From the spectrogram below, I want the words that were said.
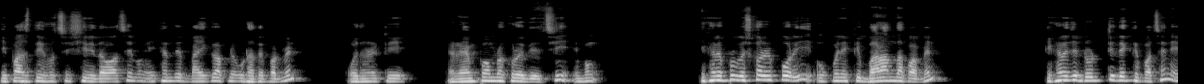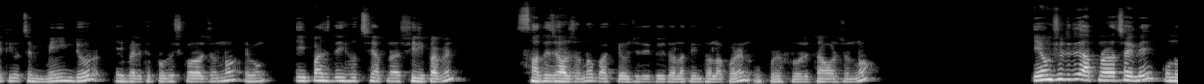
এই পাশ দিয়ে হচ্ছে সিঁড়ি দেওয়া আছে এবং এখান দিয়ে বাইকও আপনি উঠাতে পারবেন। ওই ধরনের একটি র্যাম্পও আমরা করে দিয়েছি এবং এখানে প্রবেশ করার পরই ওপেন একটি বারান্দা পাবেন। এখানে যে ডোরটি দেখতে পাচ্ছেন, এটি হচ্ছে মেইন ডোর এই বাড়িতে প্রবেশ করার জন্য এবং এই পাশ দিয়ে হচ্ছে আপনারা সিঁড়ি পাবেন ছাদে যাওয়ার জন্য বা কেউ যদি দুইতলা, তিনতলা করেন উপরের ফ্লোরে যাওয়ার জন্য। এই অংশটিতে আপনারা চাইলে কোনো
